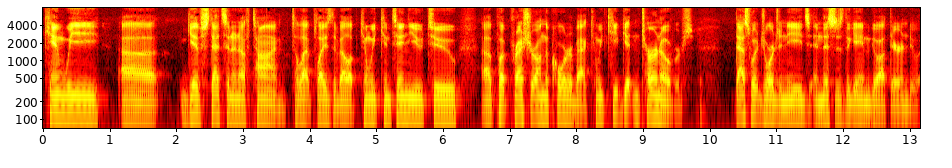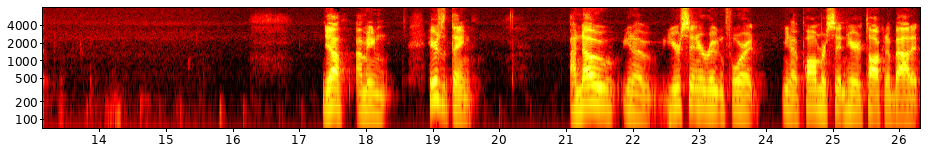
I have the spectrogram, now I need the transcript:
Can we uh, give Stetson enough time to let plays develop? Can we continue to uh, put pressure on the quarterback? Can we keep getting turnovers? That's what Georgia needs, and this is the game to go out there and do it. Yeah, I mean, here's the thing. I know, you know, you're sitting here rooting for it. You know, Palmer's sitting here talking about it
